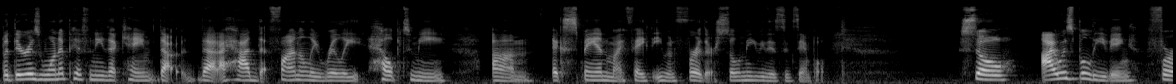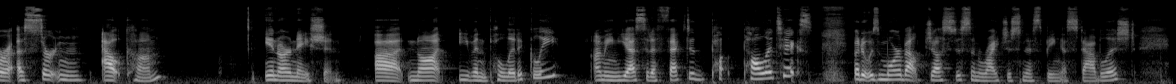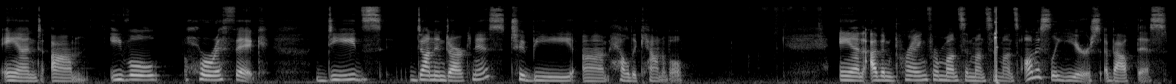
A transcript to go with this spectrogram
But there is one epiphany that came that that I had that finally really helped me um, expand my faith even further. So let me give you this example. So I was believing for a certain outcome in our nation, uh, not even politically. I mean, yes, it affected po- politics, but it was more about justice and righteousness being established and um, evil, horrific deeds done in darkness to be um, held accountable. And I've been praying for months and months and months, honestly, years about this.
